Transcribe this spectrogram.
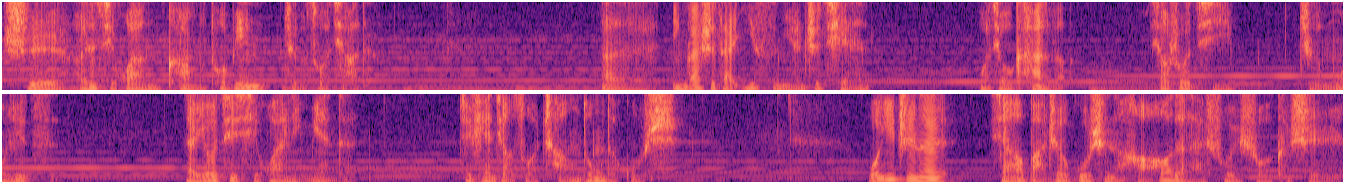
是很喜欢科尔姆托宾这个作家的。那应该是在一四年之前，我就看了小说集《这个母与子》，那尤其喜欢里面的这篇叫做《长冬的故事》。我一直呢想要把这个故事呢好好的来说一说，可是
